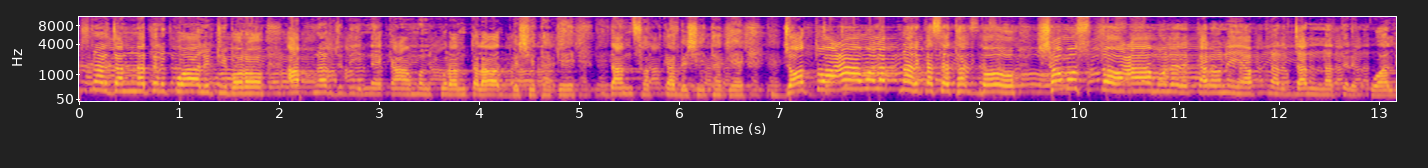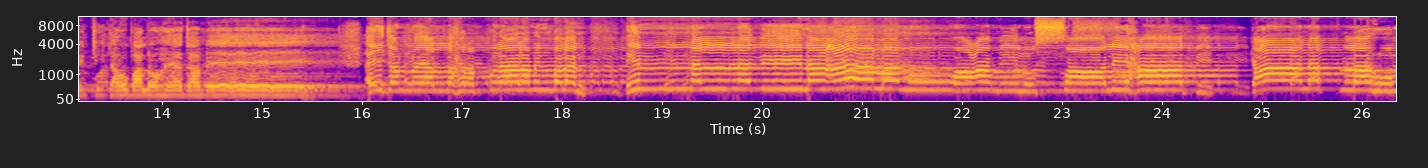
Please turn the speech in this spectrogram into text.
আপনার জান্নাতের কোয়ালিটি বড়। আপনার যদি নেক আমল, কোরআন তেলাওয়াত বেশি থাকে, দান সৎকা বেশি থাকে, যত আমল আপনার কাছে থাকব, সমস্ত আমলের কারণে আপনার জান্নাতের কোয়ালিটিটাও ভালো হয়ে যাবে। এই জন্যই আল্লাহ রাব্বুল আলামিন বলেন ان الذين امنوا وعملوا الصالحات কানাত লাহুম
